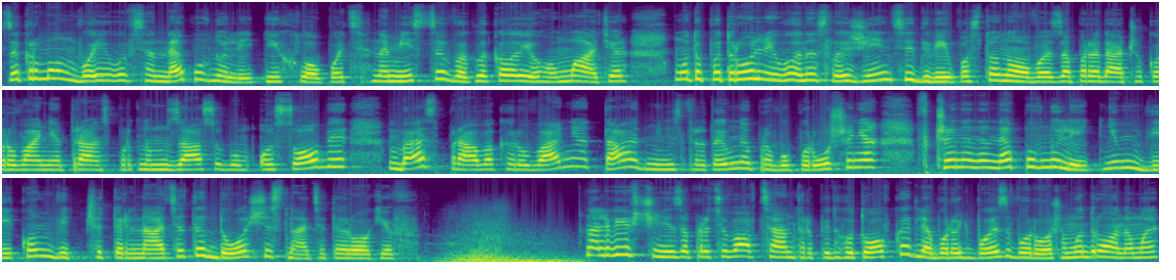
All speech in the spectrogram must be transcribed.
За кермом виявився неповнолітній хлопець. На місце викликали його матір. Мотопатрульні винесли жінці дві постанови за передачу керування транспортним засобом особі без права керування та адміністративне правопорушення, вчинене неповнолітнім віком від 14 до 16 років. На Львівщині запрацював центр підготовки для боротьби з ворожими дронами.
